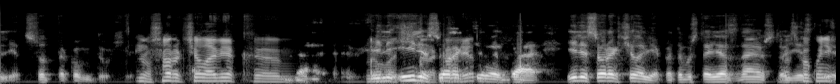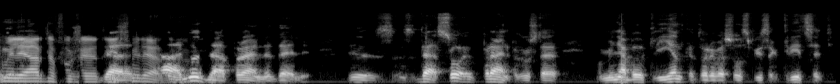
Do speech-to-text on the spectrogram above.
лет. Что-то в таком духе. Ну, 40 человек. Э, да. Или, или 40, 40 человек, да. Или 40 человек, потому что я знаю, что ну, есть... Сколько у них миллиардов уже? 30 да. миллиардов. А, ну да, правильно, дали. Э, да, со, правильно, потому что у меня был клиент, который вошел в список 30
